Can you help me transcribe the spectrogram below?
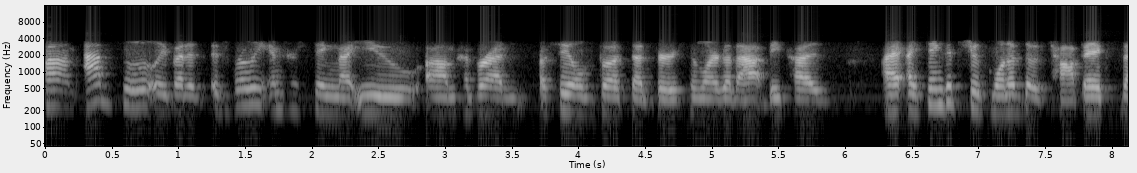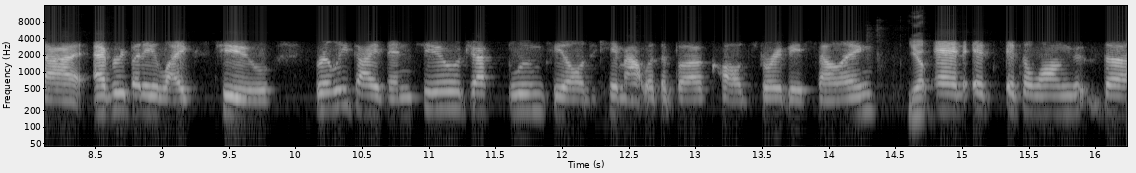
Um, absolutely, but it's, it's really interesting that you um, have read a sales book that's very similar to that because I, I think it's just one of those topics that everybody likes to really dive into. Jeff Bloomfield came out with a book called Story Based Selling. Yep. And it's it's along the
